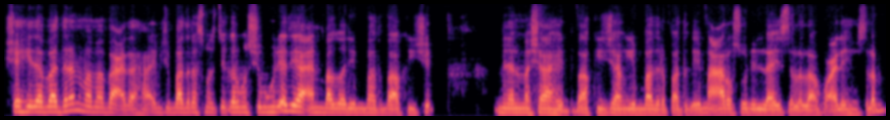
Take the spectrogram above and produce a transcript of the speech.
شهد بدرا وما بعدها. أمس بدر اسمه ذكر شموليات يا أم بغير باقي شيء. من المشاهد. باقي جانب بدر مع رسول الله صلى الله عليه وسلم.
